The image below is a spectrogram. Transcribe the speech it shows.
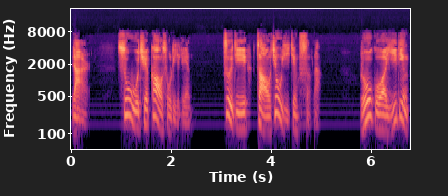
然而，苏武却告诉李陵，自己早就已经死了。如果一定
